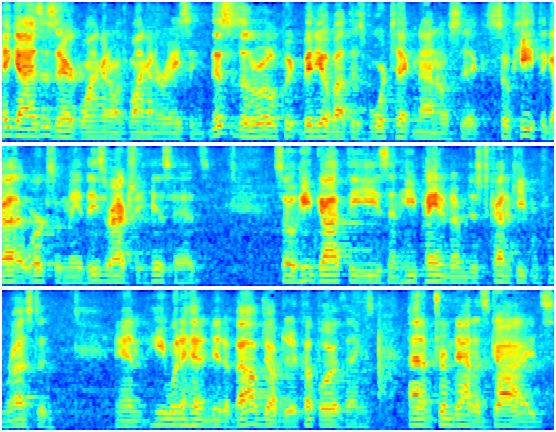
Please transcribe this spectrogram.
Hey guys, this is Eric Weingartner with Weingartner Racing. This is a real quick video about this Vortec 906. So Keith, the guy that works with me, these are actually his heads. So he got these and he painted them just to kind of keep them from rusted. And he went ahead and did a valve job, did a couple other things, had them trimmed down his guides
